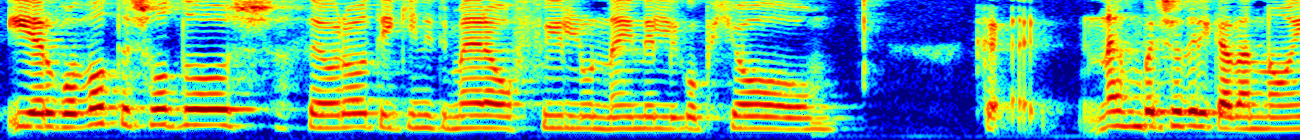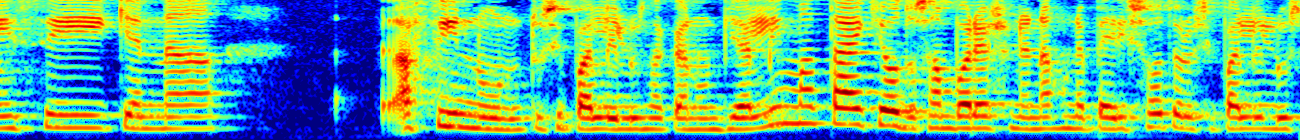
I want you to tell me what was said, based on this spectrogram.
οι εργοδότες όντως θεωρώ ότι εκείνη τη μέρα οφείλουν να είναι λίγο πιο... να έχουν περισσότερη κατανόηση και να αφήνουν τους υπαλλήλους να κάνουν διαλύματα και όντως αν μπορέσουν να έχουν περισσότερους υπαλλήλους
